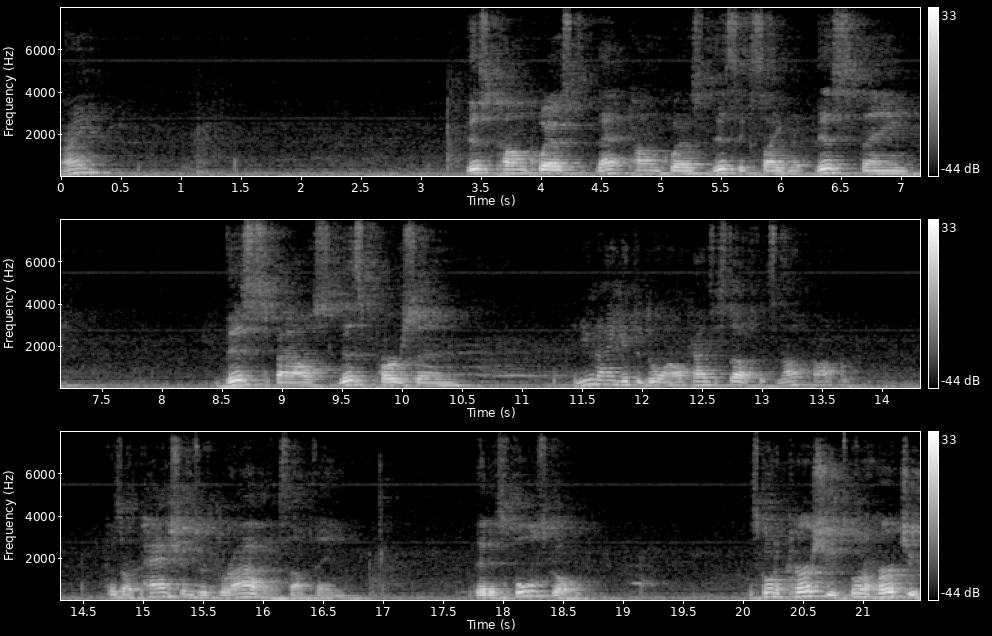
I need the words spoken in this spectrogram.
right? This conquest, that conquest, this excitement, this thing, this spouse, this person, and you and I get to doing all kinds of stuff that's not proper. Because our passions are driving something that is fool's gold. It's going to curse you. It's going to hurt you.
